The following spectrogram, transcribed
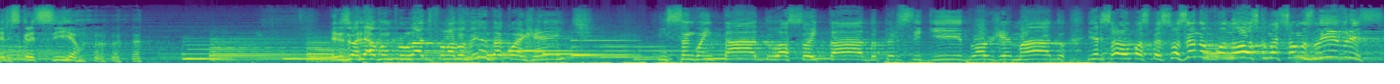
Eles cresciam. Eles olhavam para o lado e falavam: Vem andar com a gente ensanguentado, açoitado, perseguido, algemado. E eles falavam para as pessoas: andam conosco, nós somos livres.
